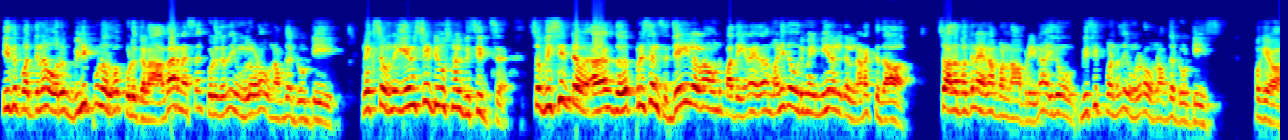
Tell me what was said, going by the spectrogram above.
இது பத்தின ஒரு விழிப்புணர்வை கொடுக்கலாம். அவேர்னஸ் கொடுக்கறது இவங்களோட one of the duty next வந்து இன்ஸ்டிடியூஷனல் விசிட்ஸ் ஸோ விசிட் அதாவது பிரிசன்ஸ் ஜெயிலெல்லாம் வந்து பார்த்தீங்கன்னா ஏதாவது மனித உரிமை மீறல்கள் நடக்குதா? ஸோ அதை பற்றி நான் என்ன பண்ணலாம் அப்படின்னா இது விசிட் பண்ணுறது இவங்களோட ஒன் ஆஃப் த டியூட்டிஸ் ஓகேவா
